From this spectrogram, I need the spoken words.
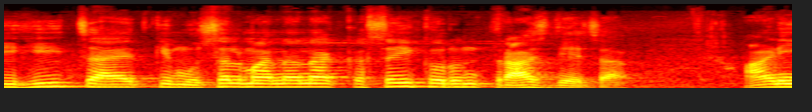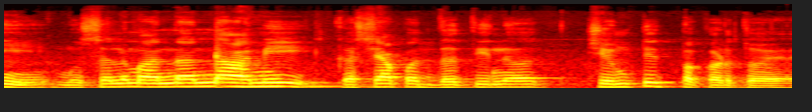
ती हीच आहेत की मुसलमानांना कसंही करून त्रास द्यायचा. आणि मुसलमानांना आम्ही कशा पद्धतीनं चिमटीत पकडतो आहे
